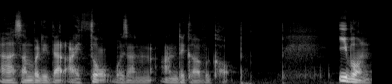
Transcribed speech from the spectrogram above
uh, somebody that I thought was an undercover cop. 2번.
